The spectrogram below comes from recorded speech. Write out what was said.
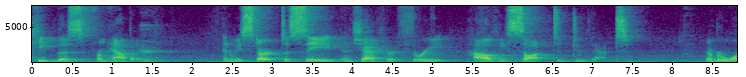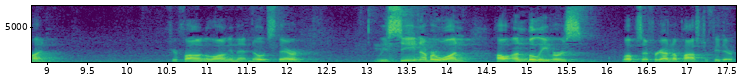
keep this from happening. And we start to see in chapter 3 how he sought to do that. Number one, if you're following along in that notes there, we see, number one, how unbelievers, whoops, I forgot an apostrophe there.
